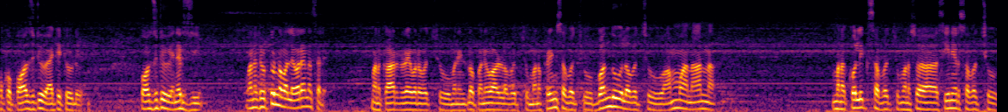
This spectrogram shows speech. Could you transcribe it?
ఒక పాజిటివ్ యాటిట్యూడ్ పాజిటివ్ ఎనర్జీ మన చుట్టూ ఉన్న వాళ్ళు ఎవరైనా సరే. మన కార్ డ్రైవర్ అవ్వచ్చు మన ఇంట్లో పని వాళ్ళు అవ్వచ్చు మన ఫ్రెండ్స్ అవ్వచ్చు బంధువులు అవ్వచ్చు అమ్మ నాన్న మన కొలీగ్స్ అవ్వచ్చు మన సీనియర్స్ అవ్వచ్చు.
